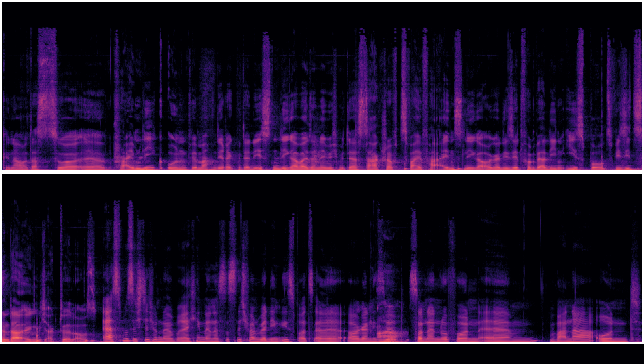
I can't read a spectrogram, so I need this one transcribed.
Genau, das zur äh, Prime League und wir machen direkt mit der nächsten Liga weiter, nämlich mit der StarCraft 2 Vereinsliga, organisiert von Berlin Esports. Wie sieht es denn da eigentlich aktuell aus? Erst muss ich dich unterbrechen, denn es ist nicht von Berlin Esports äh, organisiert, ah. sondern nur von ähm, Wanner und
